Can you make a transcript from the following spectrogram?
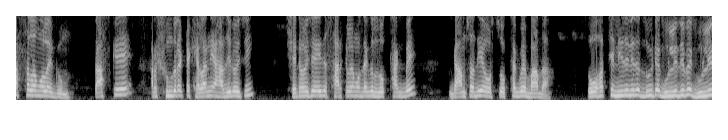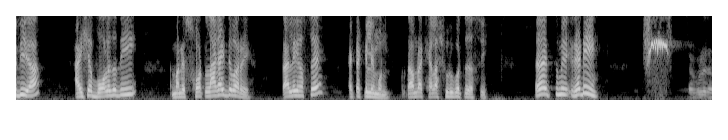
আসসালামু আলাইকুম। তো আজকে আরও সুন্দর একটা খেলা নিয়ে হাজির হয়েছি। সেটা হচ্ছে এই যে সার্কেলের মধ্যে একজন লোক থাকবে, গামছা দিয়ে ওর চোখ থাকবে বাঁধা। তো হচ্ছে নিজে নিজে দুইটা গুল্লি দিবে। গুল্লি দিয়া আইসে বলে যদি মানে শট লাগাইতে পারে তাহলেই হচ্ছে একটা ক্লেমন। তো আমরা খেলা শুরু করতে যাচ্ছি। এই, তুমি রেডি হয়েছে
